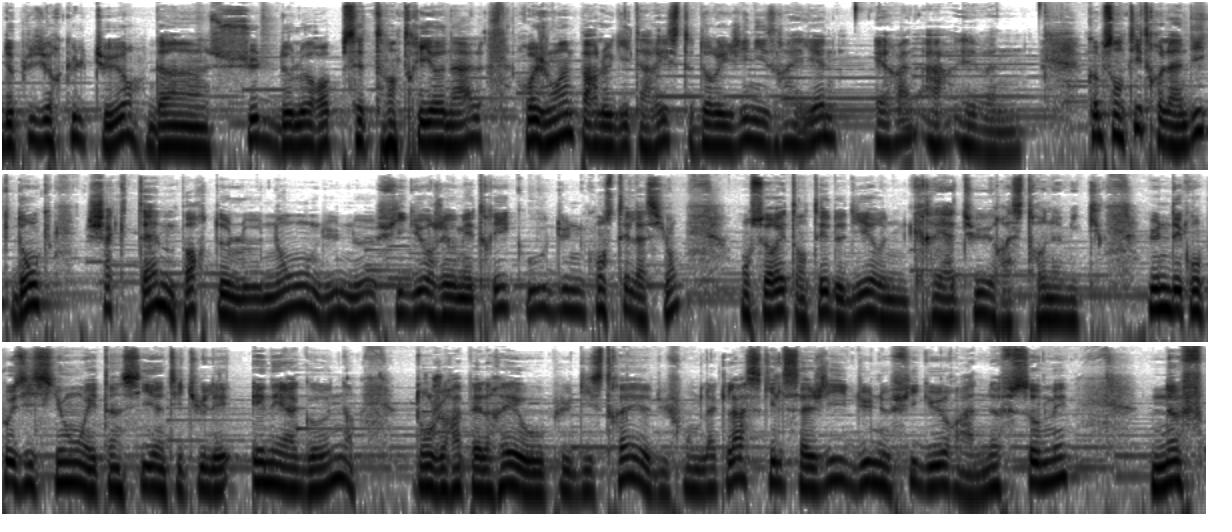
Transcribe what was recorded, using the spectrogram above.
de plusieurs cultures, d'un sud de l'Europe septentrionale, rejoint par le guitariste d'origine israélienne Comme son titre l'indique, donc, chaque thème porte le nom d'une figure géométrique ou d'une constellation. On serait tenté de dire une créature astronomique. Une des compositions est ainsi intitulée Énéagone, dont je rappellerai aux plus distraits du fond de la classe qu'il s'agit d'une figure à neuf sommets, neuf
